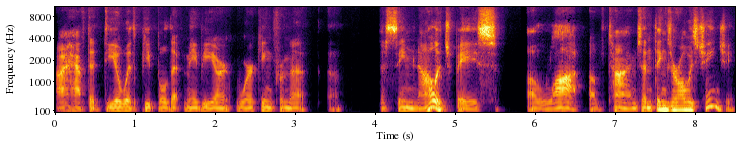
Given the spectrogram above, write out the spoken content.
i have to deal with people that maybe aren't working from a uh, the same knowledge base a lot of times and things are always changing.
